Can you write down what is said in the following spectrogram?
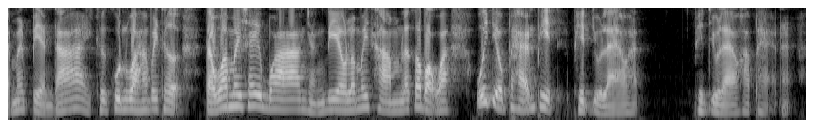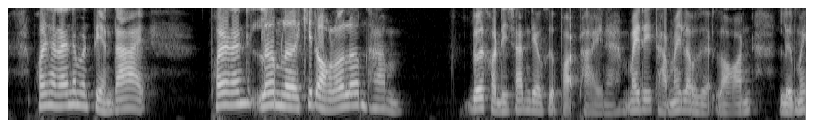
นมันเปลี่ยนได้ คือคุณวางไปเถอะ แต่ว่าไม่ใช่วางอย่างเดียวแล้วไม่ทำแล้วก็บอกว่าอุ้ยเดี๋ยวแผนผิดผิดอยู่แล้วฮะผิดอยู่แล้วครับแผนนะเพราะฉะนั้นมันเปลี่ยนได้ เพราะฉะนั้นเริ่มเลยคิดออกแล้วเริ่มทำ ด้วย condition เดียวคือปลอดภัยนะ ไม่ได้ทำให้เราเดือดร้อน หรือไม่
